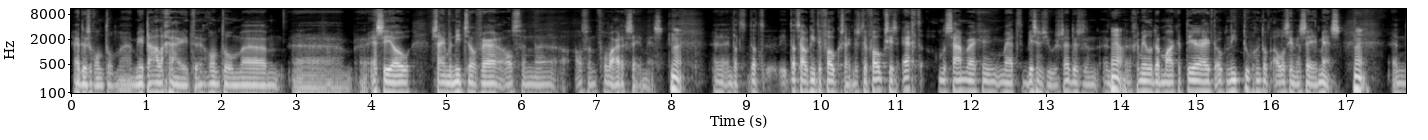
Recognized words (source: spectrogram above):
Uh, dus rondom uh, meertaligheid en rondom ehm, SEO zijn we niet zo ver als een, als een volwaardig CMS. Nee. en dat, dat, dat zou ook niet de focus zijn. Dus de focus is echt om de samenwerking met business users. Hè. Dus een, een, ja. een gemiddelde marketeer heeft ook niet toegang tot alles in een CMS. Nee. En,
